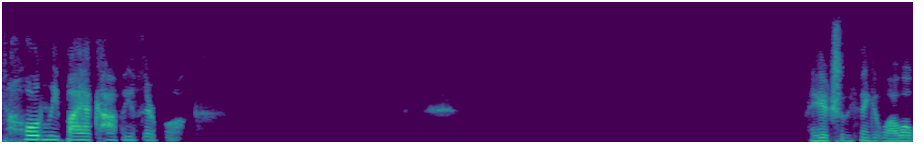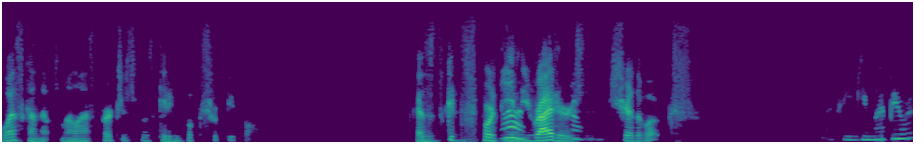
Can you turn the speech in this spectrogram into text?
totally buy a copy of their book. I actually think at Wild WestCon that was my last purchase was getting books for people because it's good to support the Ah, indie writers oh. and share the books. I think you might be right.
